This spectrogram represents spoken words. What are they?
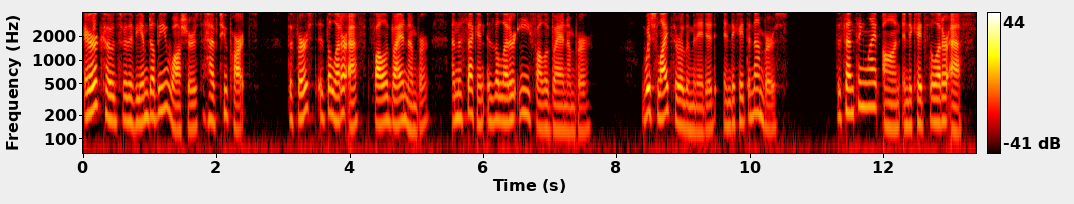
Error codes for the VMW washers have two parts. The first is the letter F followed by a number, and the second is the letter E followed by a number. Which lights are illuminated indicate the numbers. The sensing light on indicates the letter F.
